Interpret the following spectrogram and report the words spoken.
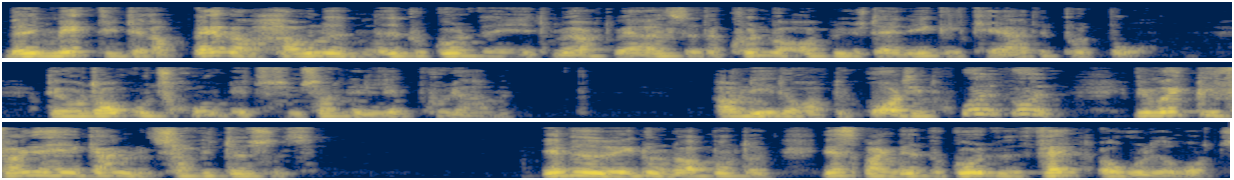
Med en mægtig raballer havnede den ned på gulvet i et mørkt værelse, der kun var oplyst af en enkelt kærte på et bord. Det var dog utroligt, som sådan en lem kunne larme. Agnete råbte, hurtigt, ud, ud! Vi må ikke blive fanget her i gangen, så er vi dødsens. Jeg behøvede ikke nogen opmuntring. Jeg sprang ned på gulvet, faldt og rullede rundt.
